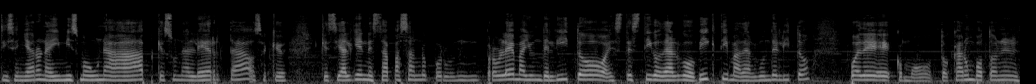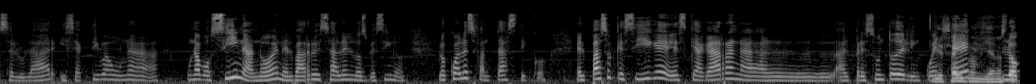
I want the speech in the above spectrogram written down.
diseñaron ahí mismo una app que es una alerta, o sea que, que si alguien está pasando por un problema, hay un delito, es testigo de algo, víctima de algún delito, puede como tocar un botón en el celular y se activa una, una bocina, ¿no? En el barrio y salen los vecinos, lo cual es fantástico. El paso que sigue es que agarran al, al presunto delincuente, lo,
